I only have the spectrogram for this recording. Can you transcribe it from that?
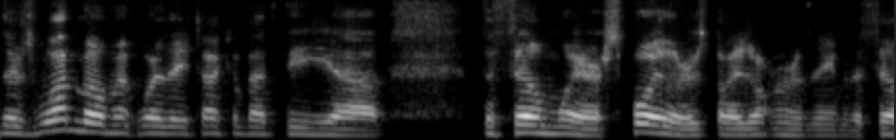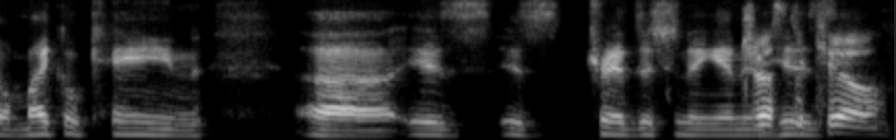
There's one moment where they talk about the uh, the film where spoilers, but I don't remember the name of the film. Michael Caine uh, is is transitioning in. Dressed his, to Kill.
